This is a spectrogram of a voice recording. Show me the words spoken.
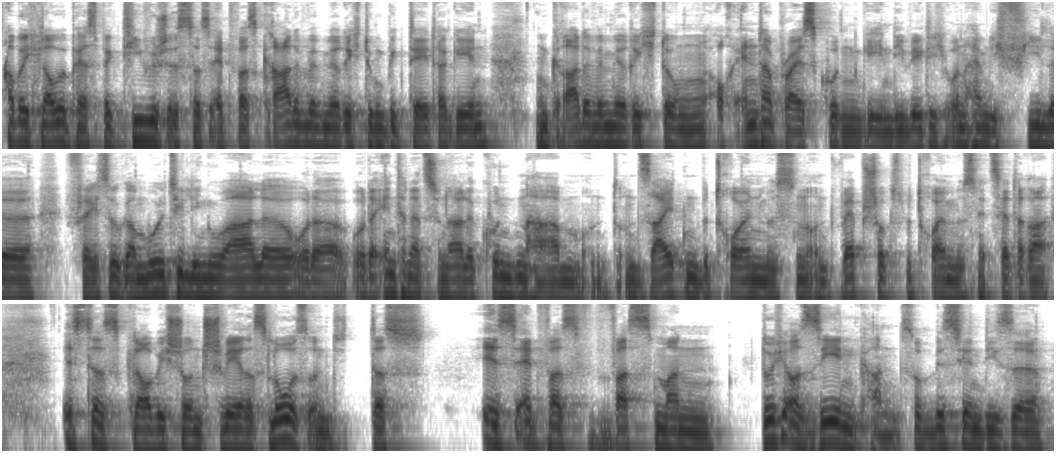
Aber ich glaube, perspektivisch ist das etwas, gerade wenn wir Richtung Big Data gehen und gerade wenn wir Richtung auch Enterprise-Kunden gehen, die wirklich unheimlich viele, vielleicht sogar multilinguale oder, oder internationale Kunden haben und, und Seiten betreuen müssen und Webshops betreuen müssen etc., ist das, glaube ich, schon schweres Los. Und das ist etwas, was man durchaus sehen kann. So ein bisschen diese,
